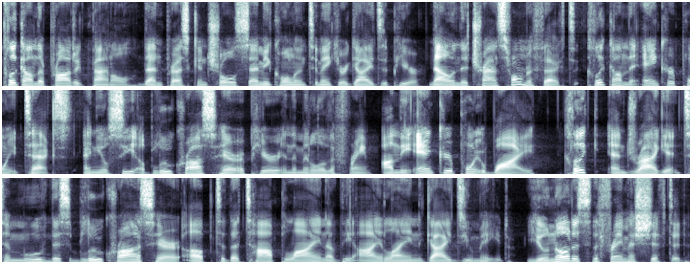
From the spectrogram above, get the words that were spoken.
Click on the project panel, then press Control semicolon to make your guides appear. Now in the transform effect, click on the anchor point text and you'll see a blue crosshair appear in the middle of the frame. On the anchor point Y, Click and drag it to move this blue crosshair up to the top line of the eye line guides you made. You'll notice the frame has shifted.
